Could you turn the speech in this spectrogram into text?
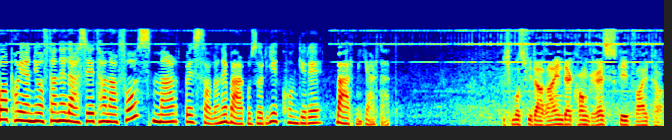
با پایان یافتن لحظه تنفس مرد به سالن برگزاری کنگره برمیگردد. Ich muss wieder rein, der Kongress geht weiter.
